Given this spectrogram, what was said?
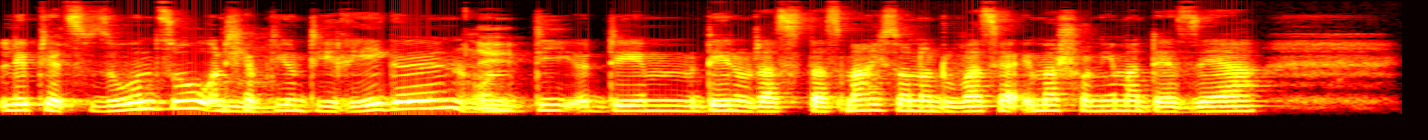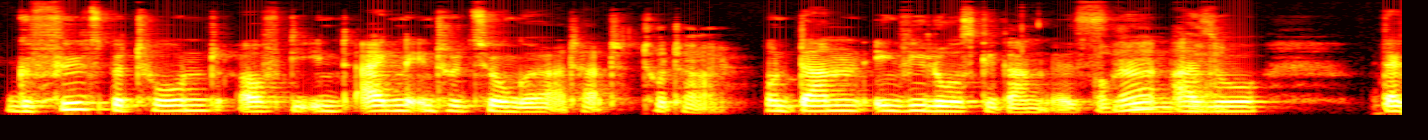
lebt jetzt so und so und mhm. ich habe die und die Regeln nee. und die, dem, den und das, das mache ich, sondern du warst ja immer schon jemand, der sehr gefühlsbetont auf die eigene Intuition gehört hat. Total. Und dann irgendwie losgegangen ist. Auf ne? Also da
